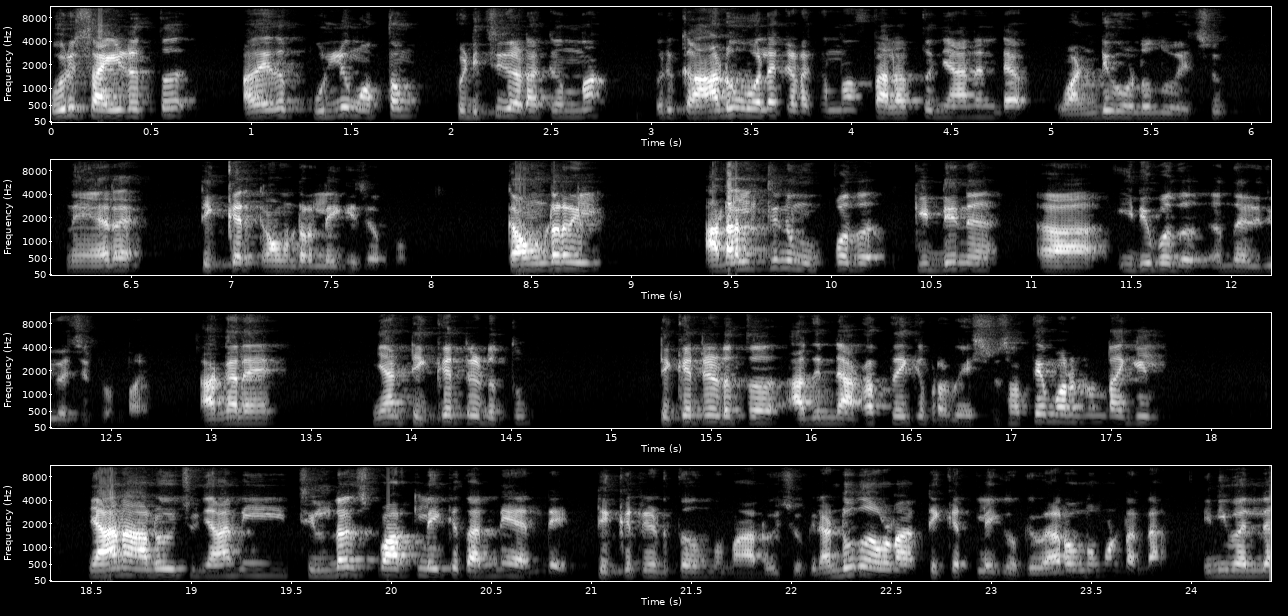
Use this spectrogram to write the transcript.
ഒരു സൈഡത്ത് അതായത് പുല്ല് മൊത്തം പിടിച്ചു കിടക്കുന്ന ഒരു കാട് പോലെ കിടക്കുന്ന സ്ഥലത്ത് ഞാൻ എന്റെ വണ്ടി കൊണ്ടുവന്ന് വെച്ചു. നേരെ ടിക്കറ്റ് കൗണ്ടറിലേക്ക് ചെന്നു. കൗണ്ടറിൽ അഡൽറ്റിന് മുപ്പത് കിഡിന് ഇരുപത് എന്ന് എഴുതി വെച്ചിട്ടുണ്ട്. അങ്ങനെ ഞാൻ ടിക്കറ്റ് എടുത്തു. ടിക്കറ്റ് എടുത്ത് അതിന്റെ അകത്തേക്ക് പ്രവേശിച്ചു. സത്യം പറഞ്ഞിട്ടുണ്ടെങ്കിൽ ഞാൻ ആലോചിച്ചു ഞാൻ ഈ ചിൽഡ്രൻസ് പാർക്കിലേക്ക് തന്നെയല്ലേ ടിക്കറ്റ് എടുത്തതെന്ന് ആലോചിച്ചു രണ്ടു തവണ ടിക്കറ്റിലേക്ക് നോക്കി. വേറെ ഒന്നും കൊണ്ടല്ല. ഇനി വല്ല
